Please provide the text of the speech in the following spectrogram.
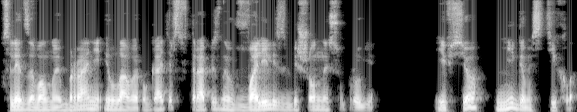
Вслед за волной брани и лавы ругательств в трапезную ввалились сбешенные супруги. И все мигом стихло.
